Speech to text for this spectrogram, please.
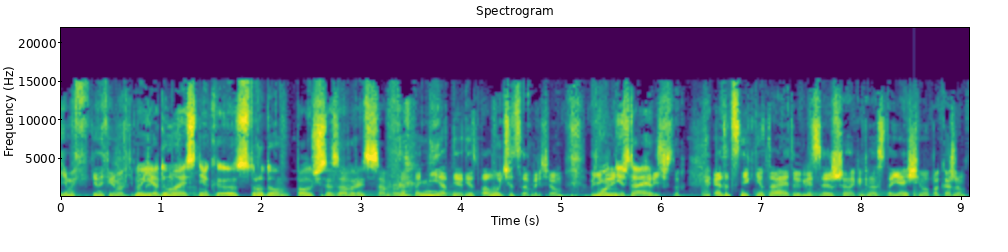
В кинофильмах типа Ну, я думаю, Поттера. снег э, с трудом получится забрать с собой. Нет, нет, нет, получится, причем в не тает? количествах. Этот снег не тает, выглядит совершенно как настоящий. Мы покажем,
